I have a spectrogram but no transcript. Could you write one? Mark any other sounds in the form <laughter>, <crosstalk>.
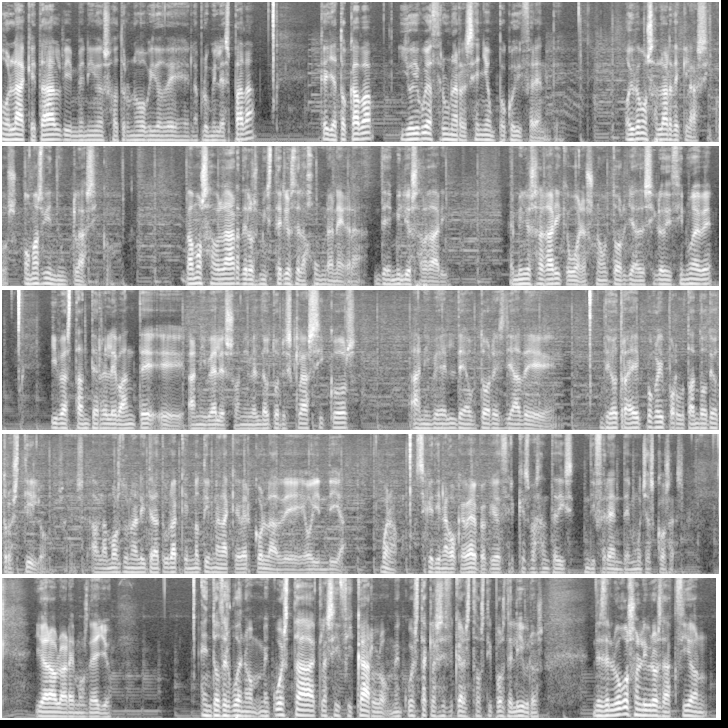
Hola, ¿qué tal? Bienvenidos a otro nuevo vídeo de La Pluma y la Espada, que ya tocaba, y hoy voy a hacer una reseña un poco diferente. Hoy vamos a hablar de clásicos, o más bien de un clásico. Vamos a hablar de Los misterios de la jungla negra, de Emilio Salgari. Emilio Salgari, que bueno, es un autor ya del siglo XIX y bastante relevante eh, a nivel eso, a nivel de autores clásicos, a nivel de autores ya de, de otra época y por lo tanto de otro estilo. Hablamos de una literatura que no tiene nada que ver con la de hoy en día. Bueno, sí que tiene algo que ver, pero quiero decir que es bastante diferente en muchas cosas. Y ahora hablaremos de ello. Entonces, bueno, me cuesta clasificarlo, me cuesta clasificar estos tipos de libros. Desde luego son libros de acción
